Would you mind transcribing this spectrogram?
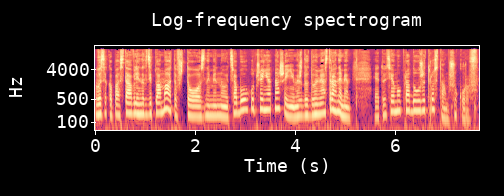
высокопоставленных дипломатов, что знаменует собой ухудшение отношений между двумя странами. Эту тему продолжит Рустам Шукуров.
